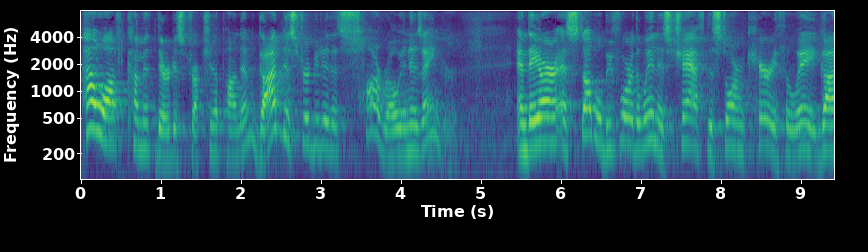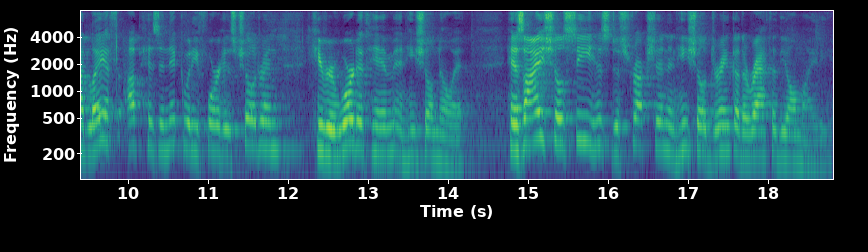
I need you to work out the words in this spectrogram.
How oft cometh their destruction upon them? God distributed a sorrow in His anger. And they are as stubble before the wind, as chaff the storm carrieth away. God layeth up His iniquity for His children. He rewardeth him, and he shall know it. His eyes shall see his destruction, and he shall drink of the wrath of the Almighty.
